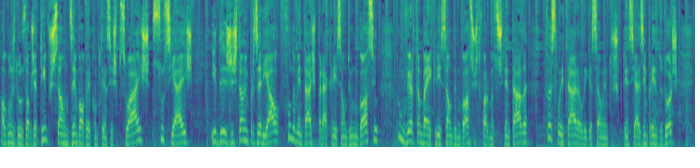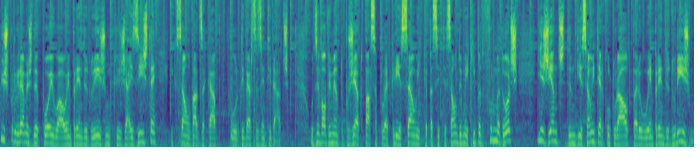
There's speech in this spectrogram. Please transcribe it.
Alguns dos objetivos são desenvolver competências pessoais, sociais e de gestão empresarial fundamentais para a criação de um negócio, promover também a criação de negócios de forma sustentada, facilitar a ligação entre os potenciais empreendedores e os programas de apoio ao empreendedorismo que já existem e que são levados a cabo por diversas entidades. O desenvolvimento do projeto passa pela criação e capacitação de uma equipa de formadores e agentes de mediação intercultural para o empreendedorismo,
